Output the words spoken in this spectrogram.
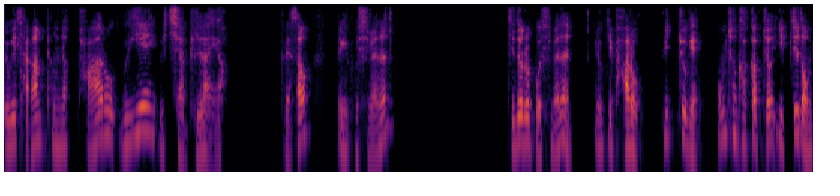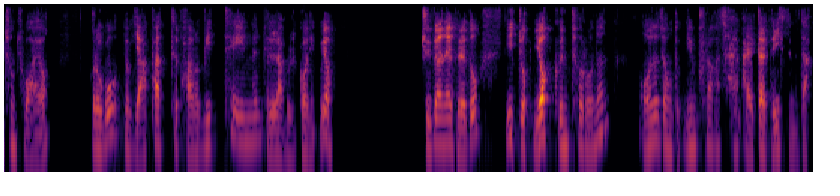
여기 장안평역 바로 위에 위치한 빌라예요. 그래서 여기 보시면은 지도를 보시면은 여기 바로 위쪽에 엄청 가깝죠? 입지도 엄청 좋아요. 그리고 여기 아파트 바로 밑에 있는 빌라 물건이고요. 주변에 그래도 이쪽 역 근처로는 어느 정도 인프라가 잘 발달돼 있습니다.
